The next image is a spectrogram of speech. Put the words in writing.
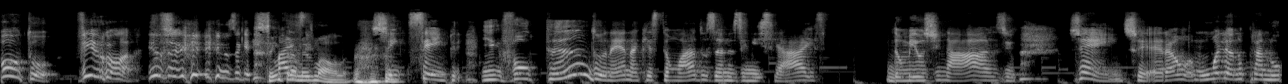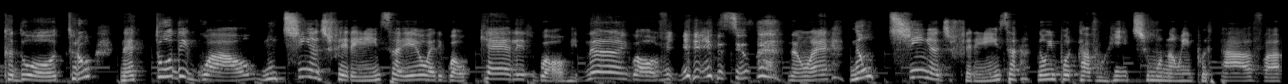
ponto, vírgula, não sei, não sei o quê. Sempre Mas, a mesma aula. Sim, sempre. E voltando, né, na questão lá dos anos iniciais, do meu ginásio. Gente, era um olhando para a nuca do outro, né? Tudo igual, não tinha diferença. Eu era igual ao Keller, igual ao Renan, igual ao Vinícius, não é? Não tinha diferença, não importava o ritmo, não importava.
